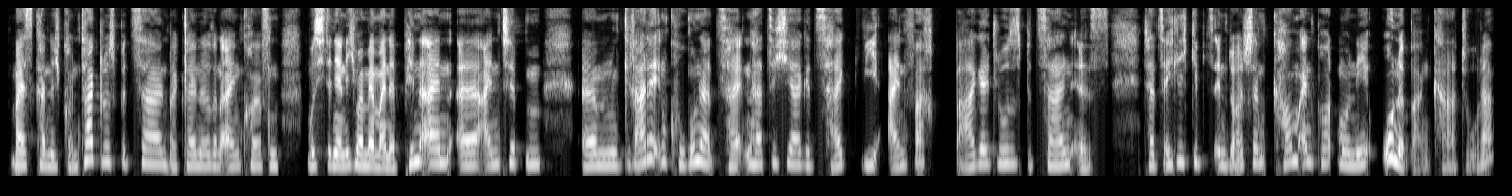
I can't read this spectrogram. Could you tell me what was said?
Meist kann ich kontaktlos bezahlen. Bei kleineren Einkäufen muss ich dann ja nicht mal mehr meine PIN ein, äh, eintippen. Ähm, Gerade in Corona-Zeiten hat sich ja gezeigt, wie einfach bargeldloses Bezahlen ist. Tatsächlich gibt es in Deutschland kaum ein Portemonnaie ohne Bankkarte, oder?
